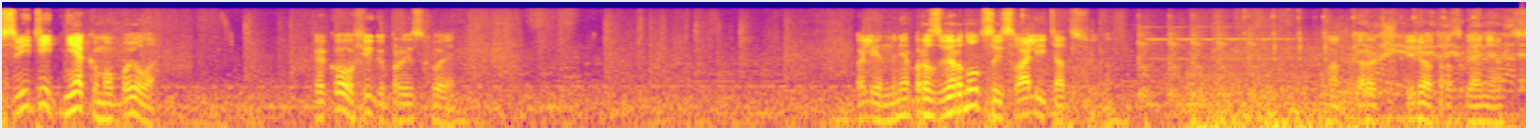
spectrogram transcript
светить некому было. Какого фига происходит? Блин, мне бы развернуться и свалить отсюда. Надо, короче, вперед разгоняться.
